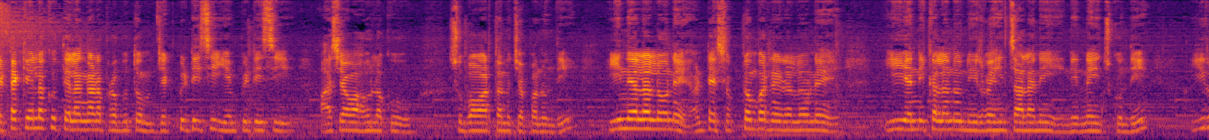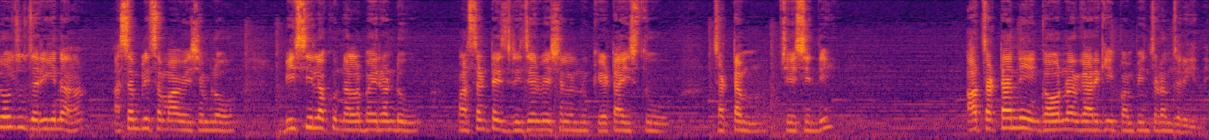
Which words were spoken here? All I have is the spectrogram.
ఎట్టకేలకు తెలంగాణ ప్రభుత్వం జెడ్పీటీసీ ఎంపీటీసీ ఆశావాహులకు శుభవార్తను చెప్పనుంది. ఈ నెలలోనే అంటే సెప్టెంబర్ నెలలోనే ఈ ఎన్నికలను నిర్వహించాలని నిర్ణయించుకుంది. ఈరోజు జరిగిన అసెంబ్లీ సమావేశంలో బీసీలకు నలభై రెండు పర్సంటేజ్ రిజర్వేషన్లను కేటాయిస్తూ చట్టం చేసింది. ఆ చట్టాన్ని గవర్నర్ గారికి పంపించడం జరిగింది.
